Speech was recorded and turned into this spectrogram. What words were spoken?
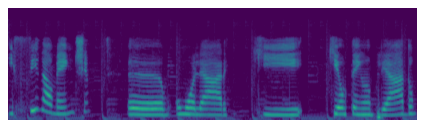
E finalmente, um, olhar que, que eu tenho ampliado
